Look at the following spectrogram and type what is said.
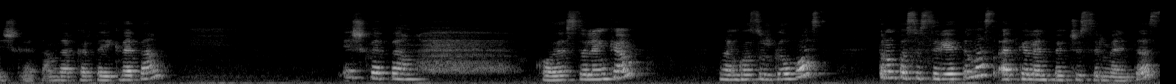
Iškvepiam, dar kartą įkvepiam. Iškvepiam. Kojas sulenkiam. Rankos už galvos. Trumpas susirietimas, atkeliant pečius ir mentis.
